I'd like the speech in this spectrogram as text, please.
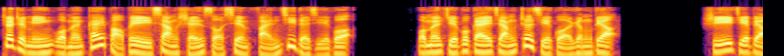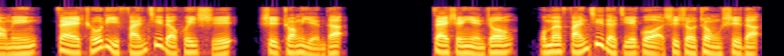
这指明我们该宝贝向神所献燔祭的结果，我们绝不该将这结果扔掉。十一节表明，在处理燔祭的灰时，是庄严的，在神眼中，我们燔祭的结果是受重视的，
